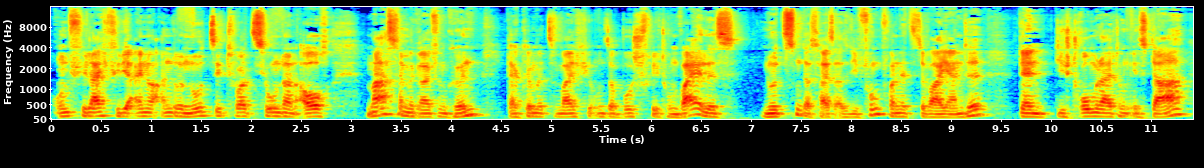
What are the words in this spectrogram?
und vielleicht für die eine oder andere Notsituation dann auch Maßnahmen greifen können. Da können wir zum Beispiel unser Buschfriedhof Wireless nutzen, das heißt also die funkvernetzte Variante, denn die Stromleitung ist da.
